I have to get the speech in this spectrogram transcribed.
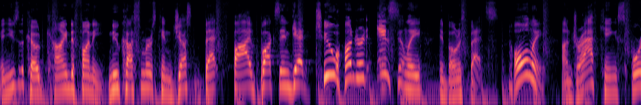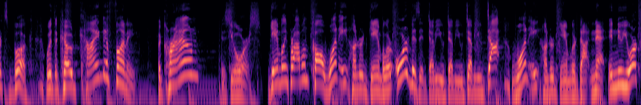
and use the code KINDA FUNNY. New customers can just bet 5 bucks and get 200 instantly in bonus bets. Only on DraftKings Sportsbook with the code KINDA FUNNY. The crown is yours. Gambling problem? Call 1-800-GAMBLER or visit www.1800gambler.net. In New York,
